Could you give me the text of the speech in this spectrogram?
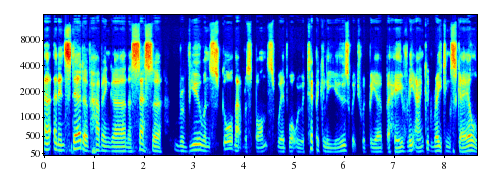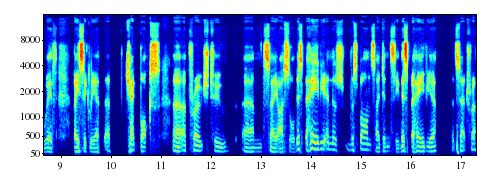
Uh, and instead of having an assessor review and score that response with what we would typically use, which would be a behaviorally anchored rating scale with basically a, a checkbox uh, approach to um, say, I saw this behavior in this response, I didn't see this behavior, etc.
